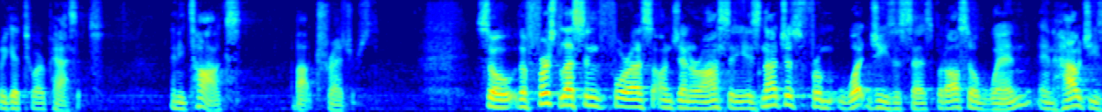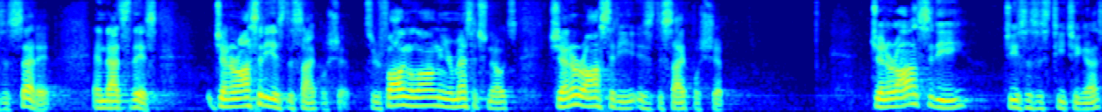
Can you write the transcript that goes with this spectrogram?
we get to our passage. And he talks about treasures. So, the first lesson for us on generosity is not just from what Jesus says, but also when and how Jesus said it. And that's this generosity is discipleship. So, you're following along in your message notes. Generosity is discipleship. Generosity, Jesus is teaching us,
